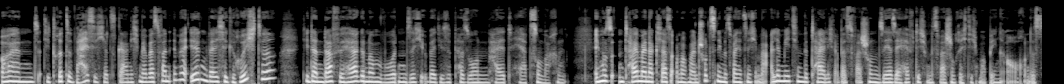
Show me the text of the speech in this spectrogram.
Und die dritte weiß ich jetzt gar nicht mehr, aber es waren immer irgendwelche Gerüchte, die dann dafür hergenommen wurden, sich über diese Personen halt herzumachen. Ich muss einen Teil meiner Klasse auch noch mal in Schutz nehmen. Es waren jetzt nicht immer alle Mädchen beteiligt, aber es war schon sehr, sehr heftig und es war schon richtig Mobbing auch. Und es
